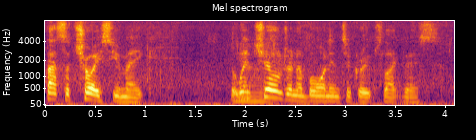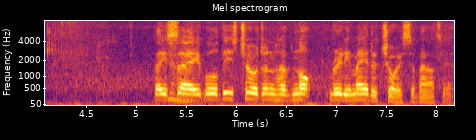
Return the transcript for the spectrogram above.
that's a choice you make. But when children are born into groups like this, they say, well, these children have not really made a choice about it.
